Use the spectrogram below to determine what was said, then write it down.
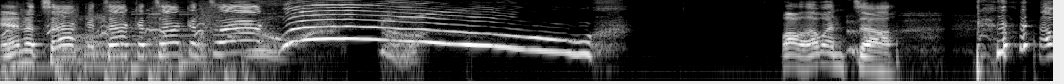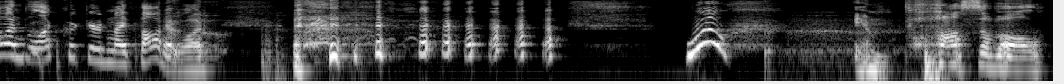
And attack, attack, attack, attack! Woo! Wow, that went, uh, that went a lot quicker than I thought it would. Woo! Impossible!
